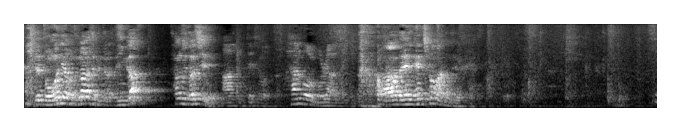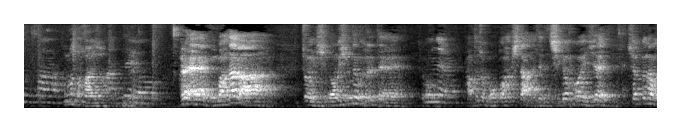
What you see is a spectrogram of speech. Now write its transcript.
근데 동원이하고 누가 와서 믿더라? 니가? 상수 너지? 아 그때 저 한복을 몰라가지고 아, 내, 내 처음 왔는데, 이렇게. 진짜 한번더 가야죠. 안 돼요. 그래, 공부하다가 좀 힘- 너무 힘들고 그럴 때. 좀 오늘 밥도 좀 먹고 합시다. 이제 지금 뭐 이제 시험 끝나고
